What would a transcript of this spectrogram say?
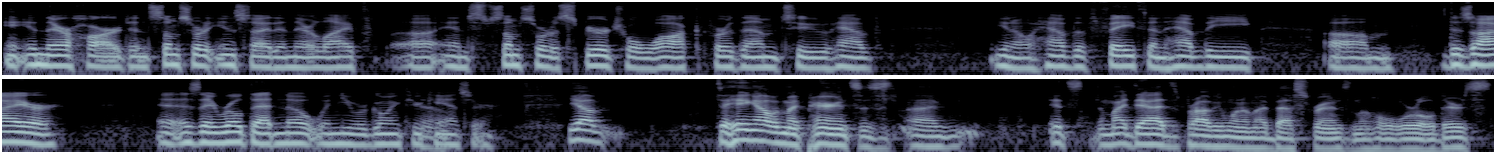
in their heart and some sort of insight in their life uh, and some sort of spiritual walk for them to have you know have the faith and have the um, desire as they wrote that note when you were going through yeah. cancer? Yeah, to hang out with my parents is um, it's my dad's probably one of my best friends in the whole world. There's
